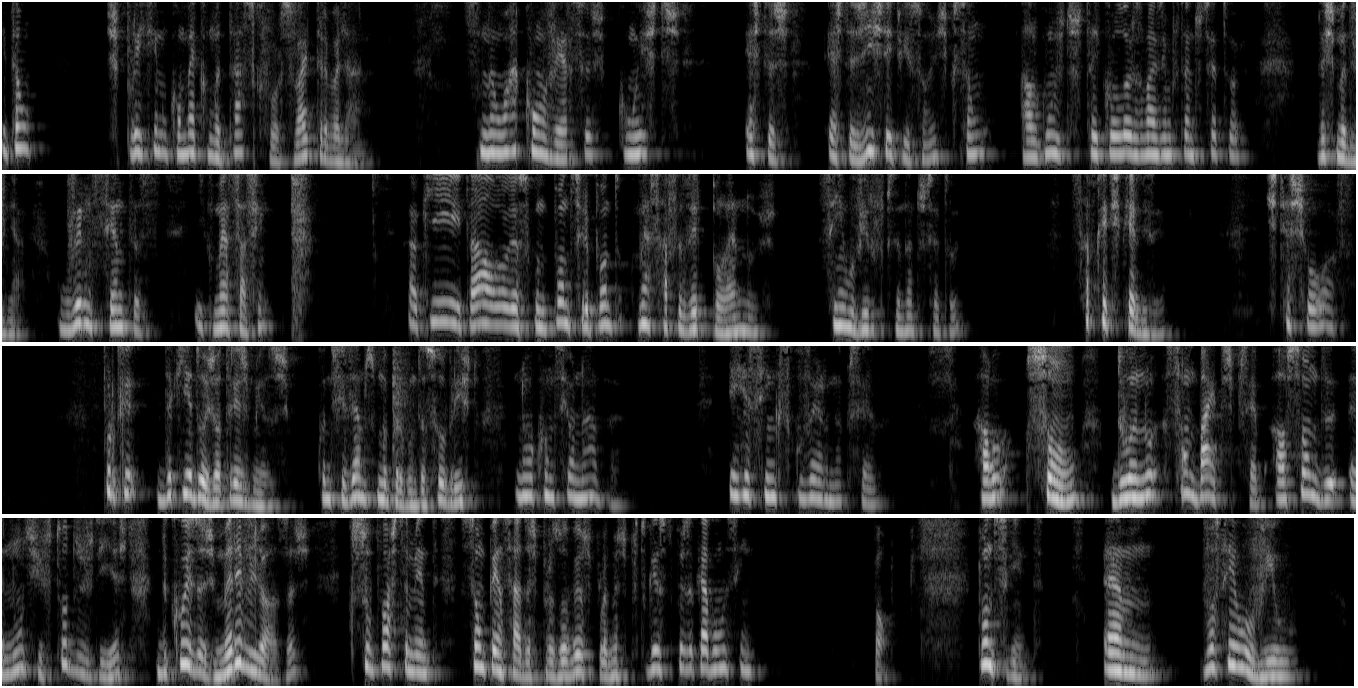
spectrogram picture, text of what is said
Então, expliquem-me como é que uma task force vai trabalhar se não há conversas com estes, estas, estas instituições que são alguns dos stakeholders mais importantes do setor. Deixa-me adivinhar. O governo senta-se e começa assim, aqui e tal, olha, segundo ponto, terceiro ponto, começa a fazer planos sem ouvir os representantes do setor. Sabe o que é que isto quer dizer? Isto é show-off. Porque daqui a dois ou três meses, quando fizermos uma pergunta sobre isto, não aconteceu nada. É assim que se governa, percebe? Ao som do soundbites, percebe? Ao som de anúncios todos os dias de coisas maravilhosas que supostamente são pensadas para resolver os problemas dos portugueses, depois acabam assim. Bom, ponto seguinte. Um, você ouviu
